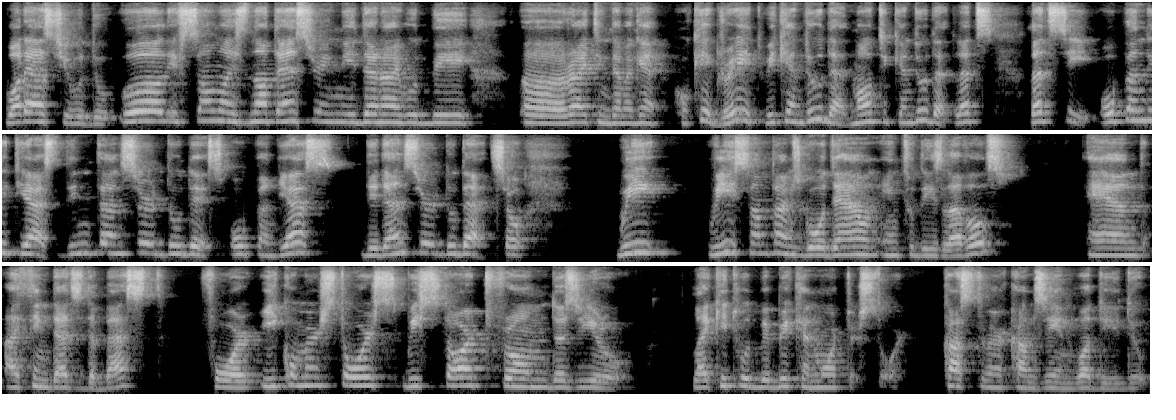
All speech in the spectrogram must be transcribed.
What else you would do? Well, if someone is not answering me, then I would be uh, writing them again. Okay, great, we can do that. Mautic can do that. Let's let's see. Opened it, yes. Didn't answer, do this. Opened, yes. Did answer, do that. So we we sometimes go down into these levels, and I think that's the best for e-commerce stores. We start from the zero like it would be brick and mortar store. Customer comes in, what do you do?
